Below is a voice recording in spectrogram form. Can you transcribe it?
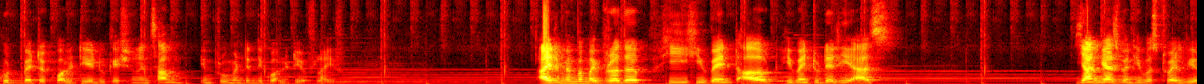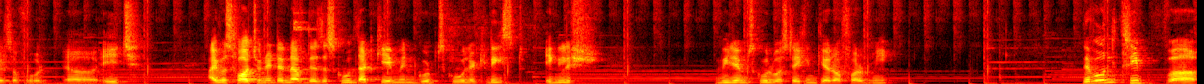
good, better quality education, and some improvement in the quality of life. I remember my brother, he, he went out, he went to Delhi as young as when he was 12 years of old uh, age. I was fortunate enough, there's a school that came in, good school, at least English medium school was taken care of for me. There were only three uh,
